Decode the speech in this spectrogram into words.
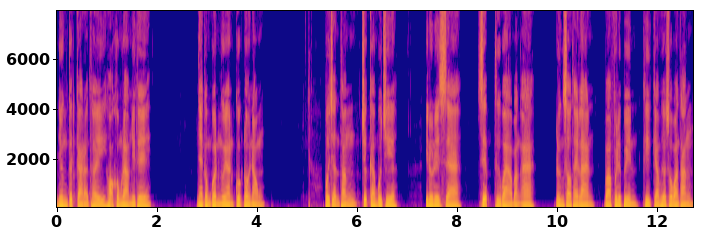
nhưng tất cả đã thấy họ không làm như thế. Nhà cầm quân người Hàn Quốc nổi nóng. Với trận thắng trước Campuchia, Indonesia xếp thứ ba ở bảng A, đứng sau Thái Lan và Philippines khi kém hiệu số bàn thắng.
